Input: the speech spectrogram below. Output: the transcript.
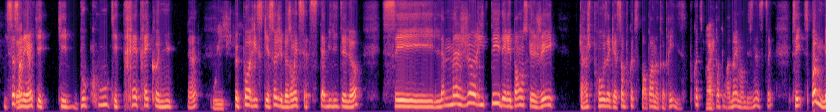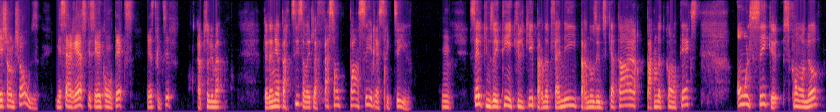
Et ça, c'en est un qui est, beaucoup, qui est très, très connu. Hein? Oui. Je ne peux pas risquer ça, j'ai besoin de cette stabilité-là. C'est la majorité des réponses que j'ai quand je pose la question pourquoi tu ne te pars pas en entreprise? Pourquoi tu ne te pars pas toi-même en business? Ce n'est pas une méchante chose mais ça reste que c'est un contexte restrictif. Absolument. La dernière partie, ça va être la façon de penser restrictive. Hmm. Celle qui nous a été inculquée par notre famille, par nos éducateurs, par notre contexte. On le sait que ce qu'on a,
